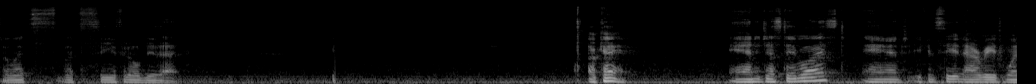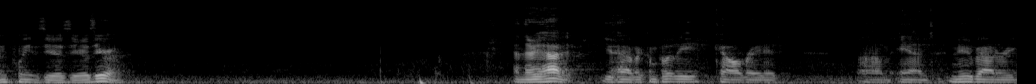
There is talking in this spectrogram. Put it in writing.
So let's, let's see if it'll do that. Okay, and it just stabilized and you can see it now reads 1.000. And there you have it. You have a completely calibrated um, and new battery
